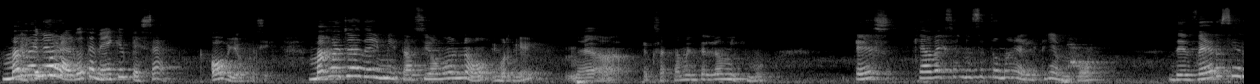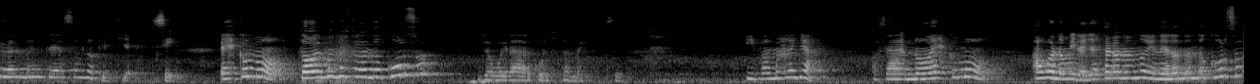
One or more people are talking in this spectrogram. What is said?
Más Pero es que por allá, algo también hay que empezar. obvio, Sí. más allá de imitación o no, porque me da exactamente lo mismo, es que a veces no se toman el tiempo de ver si realmente eso es lo que quieren. Sí, Es como, todo el mundo está dando cursos, yo voy a ir a dar cursos también. sí. Y va más allá. O sea, no es como, ah, bueno, mira, ella está ganando dinero dando cursos,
